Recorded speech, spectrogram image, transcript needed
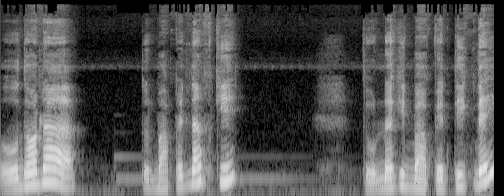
ও ধনা, তোর বাপের নাম কি? তোর নাকি বাপের ঠিক নেই?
